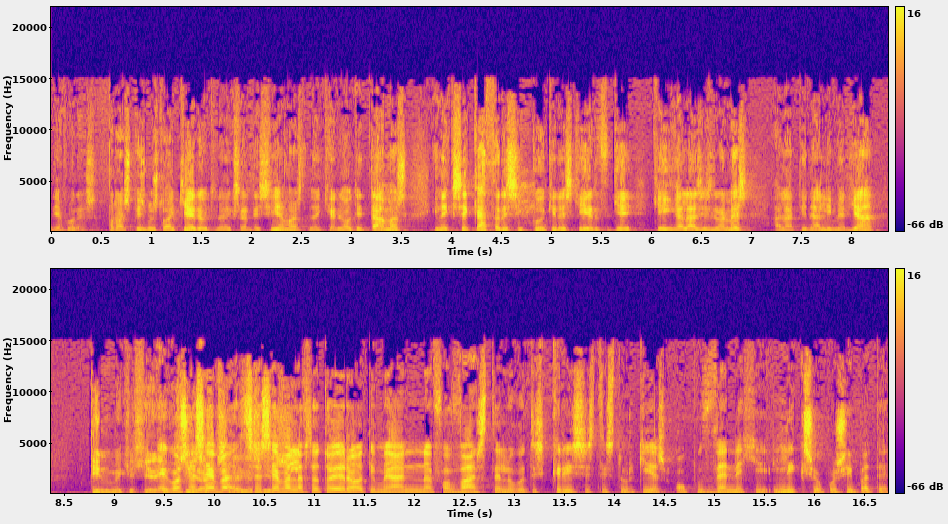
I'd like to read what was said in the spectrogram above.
διαφορές. Προασπίζουμε στο ακέραιο την ανεξαρτησία μας, την ακαιρεότητά μας. Είναι ξεκάθαρες οι κόκκινες και, οι- και, και οι γαλάζιες γραμμές, αλλά από την άλλη μεριά τίνουμε και χέρι. Εγώ σας, χείρα έβα, συνεργασίας. σας έβαλα αυτό το ερώτημα αν φοβάστε λόγω της κρίσης της Τουρκίας όπου δεν έχει λήξει όπως είπατε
